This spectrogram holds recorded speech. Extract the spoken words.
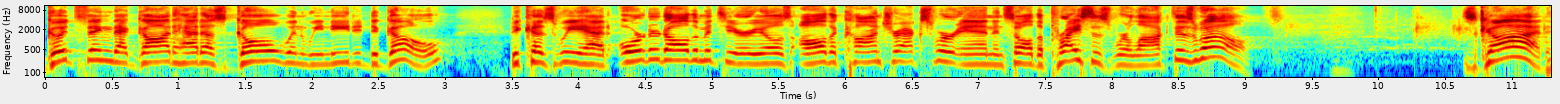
Good thing that God had us go when we needed to go because we had ordered all the materials, all the contracts were in, and so all the prices were locked as well. It's God.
